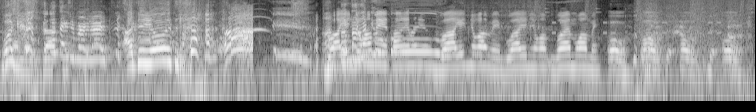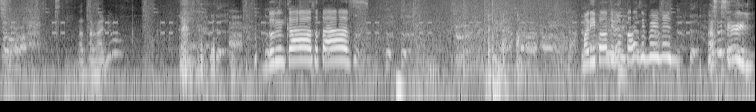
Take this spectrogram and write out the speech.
Wag. Oh. Patay si Bernard. Ano yun? Buhayan nyo kami, tangin na yun. Buhayan nyo kami, buhayan nyo kami, buhayan mo kami. Oh, oh, oh, oh. Tatangan nyo. Doon ka, sa taas! Mali pa lang tinuntahan si Bernard. Asa si Earl?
